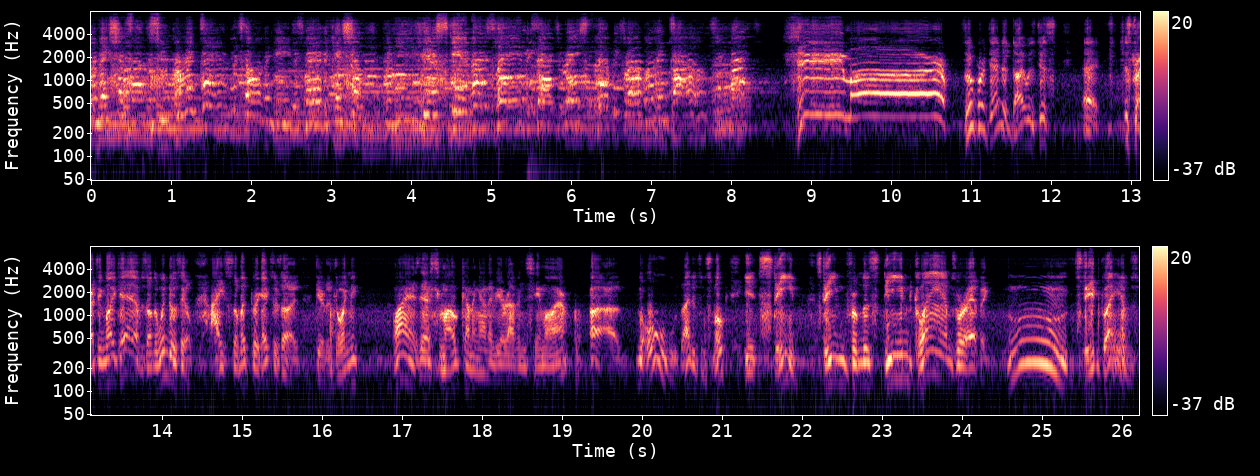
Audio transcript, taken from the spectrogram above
Explanations. The superintendent's gonna need his medication. When he hears Skinner's lame exaggerations, there'll be trouble in town tonight. Seymour! Superintendent, I was just, uh, just stretching my calves on the windowsill. Isometric exercise. Care to join me? Why is there smoke coming out of your oven, Seymour? Uh, oh, that isn't smoke. It's steam. Steam from the steamed clams we're having. Mmm, steamed clams.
